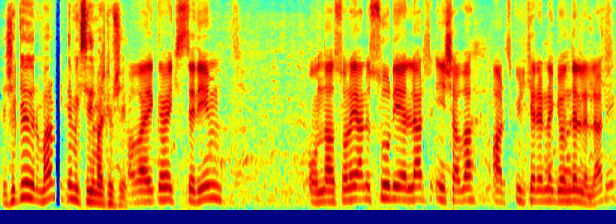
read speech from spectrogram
Teşekkür ediyorum. Var mı eklemek istediğin başka bir şey? Vallahi eklemek istediğim ondan sonra yani Suriyeliler inşallah artık ülkelerine gönderilirler. Gelecek,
